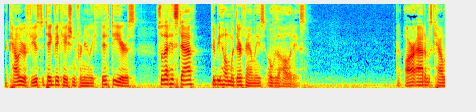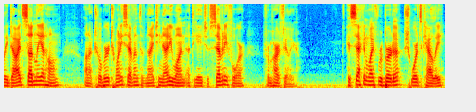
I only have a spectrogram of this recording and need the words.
Now, Cowley refused to take vacation for nearly 50 years so that his staff could be home with their families over the holidays. R. Adams Cowley died suddenly at home on October 27th of 1991 at the age of 74 from heart failure. His second wife, Roberta Schwartz Cowley,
